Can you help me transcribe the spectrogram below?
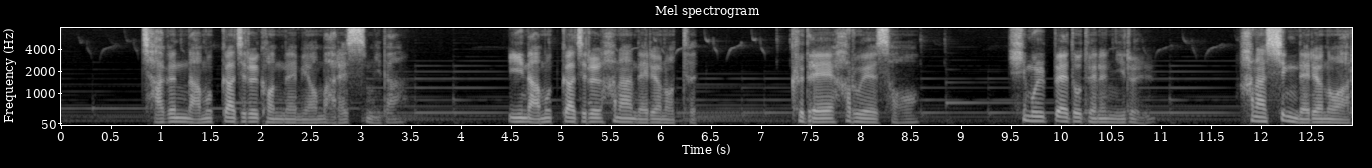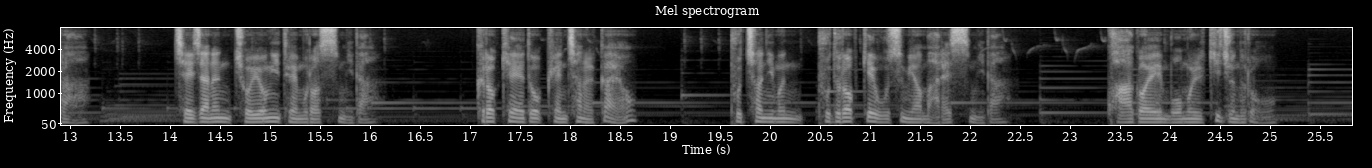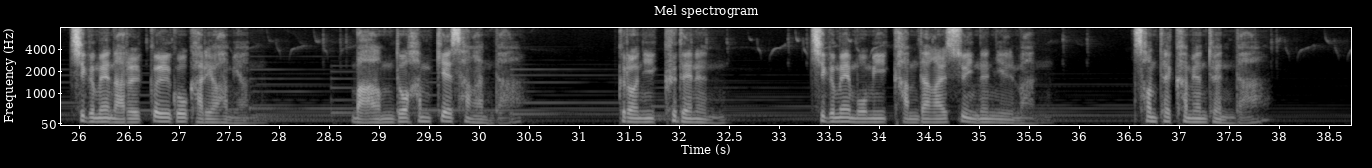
작은 나뭇가지를 건네며 말했습니다. 이 나뭇가지를 하나 내려놓듯 그대의 하루에서 힘을 빼도 되는 일을 하나씩 내려놓아라. 제자는 조용히 되물었습니다. 그렇게 해도 괜찮을까요? 부처님은 부드럽게 웃으며 말했습니다. 과거의 몸을 기준으로 지금의 나를 끌고 가려 하면 마음도 함께 상한다. 그러니 그대는 지금의 몸이 감당할 수 있는 일만 선택하면 된다.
